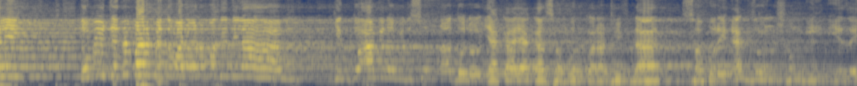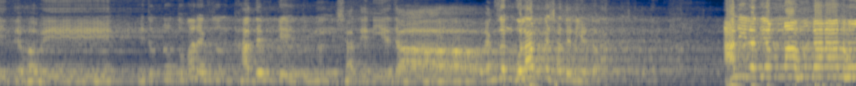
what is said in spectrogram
আলী তুমি যেতে পারবে, তোমার অনুমতি দিলাম। কিন্তু আমি নবীর সুন্নত হলো একা একা সফর করা ঠিক না। সফরে একজন সঙ্গী নিয়ে যাইতে হবে। এজন্য তোমার একজন খাদেমকে তুমি সাথে নিয়ে যাও। একজন গোলামকে সাথে নিয়ে যাও। আলী রাদিয়াল্লাহু তাআলা আনহু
